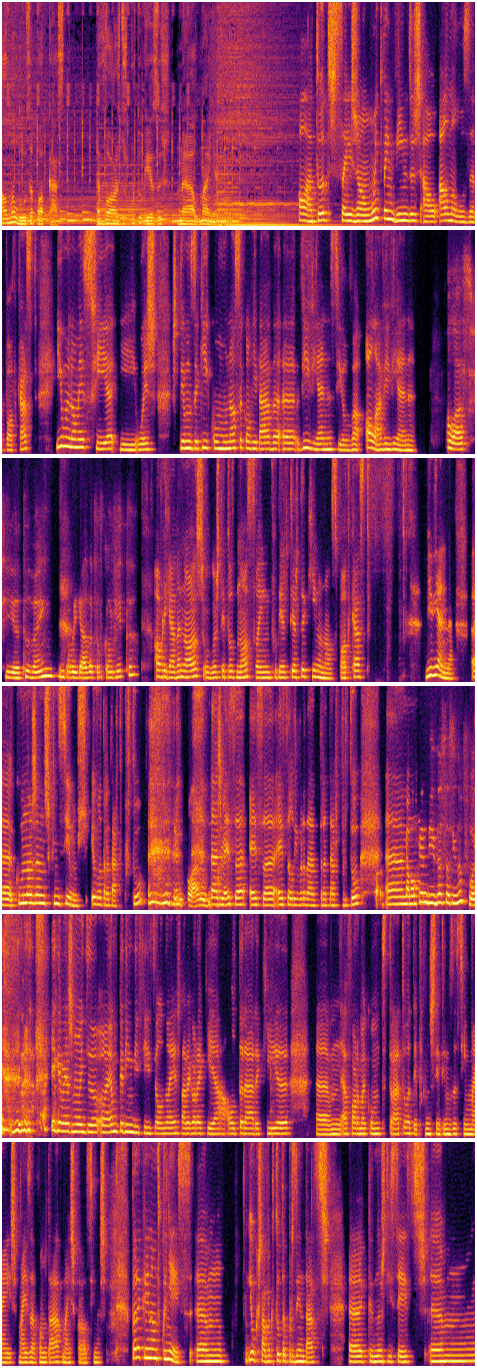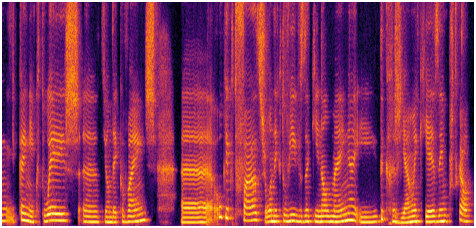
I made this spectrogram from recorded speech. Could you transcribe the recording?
Alma Lusa Podcast. A voz dos portugueses na Alemanha. Olá a todos, sejam muito bem-vindos ao Alma Lusa Podcast e o meu nome é Sofia e hoje temos aqui como nossa convidada a Viviana Silva. Olá Viviana. Olá, Sofia, tudo bem? Muito obrigada pelo convite. Obrigada a nós, o gosto é todo nosso em poder ter-te aqui no nosso podcast. Viviana, uh, como nós já nos conhecemos, eu vou tratar-te por tu. Sim, claro. Dás-me essa, essa, essa liberdade de tratar por tu. Um, Ficava ofendida se assim não fosse. é que é mesmo muito, é um bocadinho difícil, não é? Estar agora aqui a alterar aqui a, um, a forma como te trato, até porque nos sentimos assim mais, mais à vontade, mais próximas. Para quem não te conhece, um, eu gostava que tu te apresentasses, uh, que nos dissesses um, quem é que tu és, uh, de onde é que vens, uh, o que é que tu fazes, onde é que tu vives aqui na Alemanha e de que região é que és em Portugal.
